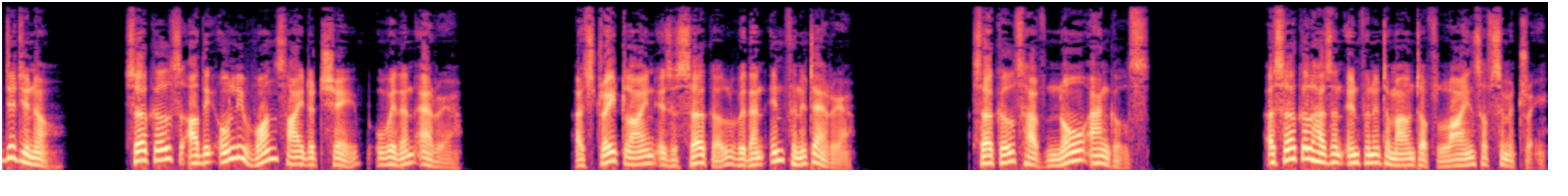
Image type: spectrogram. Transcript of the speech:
Did you know? Circles are the only one-sided shape with an area. A straight line is a circle with an infinite area. Circles have no angles. A circle has an infinite amount of lines of symmetry.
